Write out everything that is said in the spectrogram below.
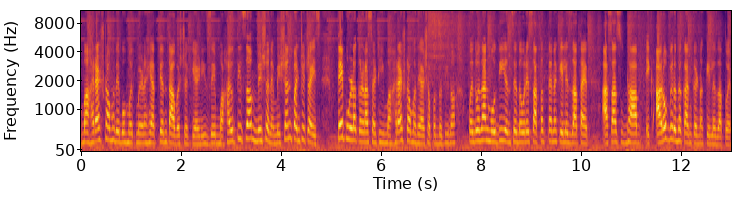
महाराष्ट्रामध्ये बहुमत मिळणं हे अत्यंत आवश्यक आहे. आणि जे महायुतीचं मिशन आहे मिशन पंचेचाळीस ते पूर्ण करण्यासाठी महाराष्ट्रामध्ये अशा पद्धतीनं पंतप्रधान मोदी यांचे दौरे सातत्यानं केले जात आहेत असा सुद्धा एक आरोप विरोधकांकडनं केला जातोय.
